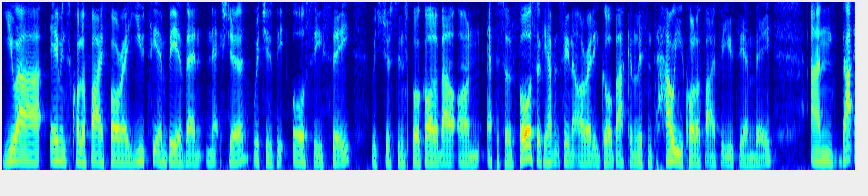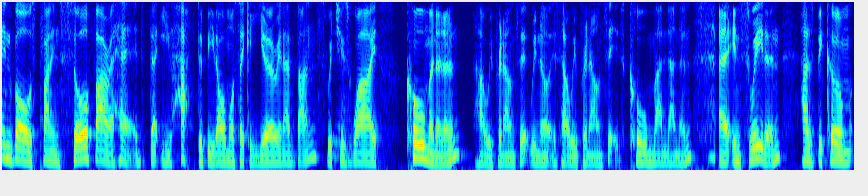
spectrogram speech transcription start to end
You are aiming to qualify for a UTMB event next year, which is the OCC, which Justin spoke all about on episode four. So if you haven't seen that already, go back and listen to how you qualify for UTMB. And that involves planning so far ahead that you have to be almost like a year in advance, which yeah. is why Kullamannen, how we pronounce it, we notice how we pronounce it, it's Kullamannen, uh, in Sweden, has become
